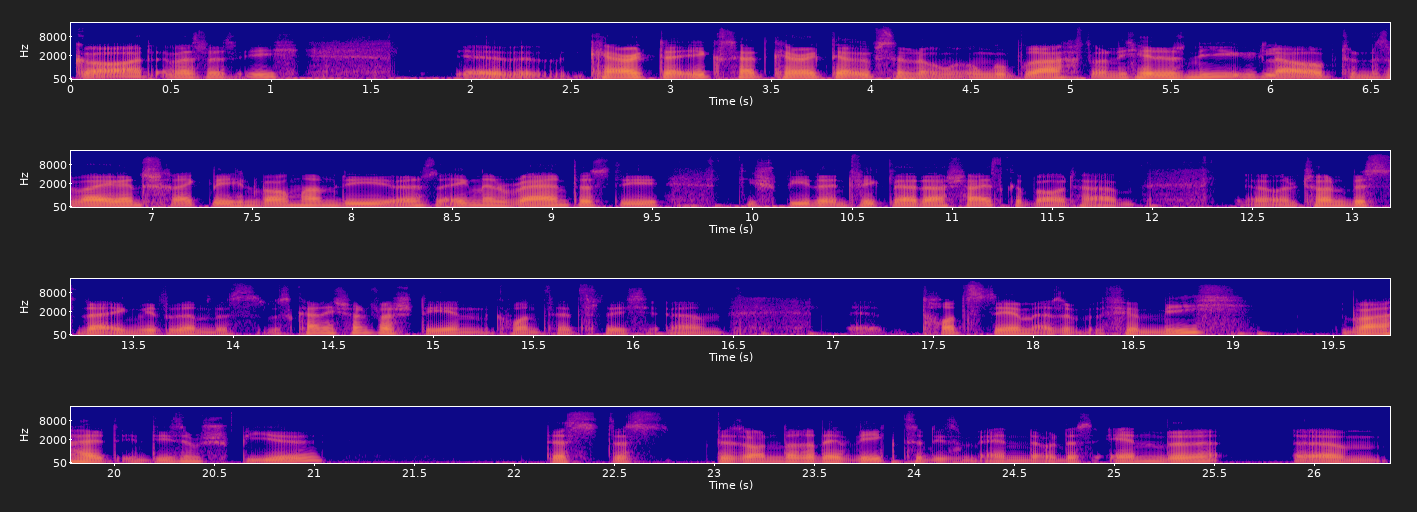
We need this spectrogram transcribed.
Gott, was weiß ich, äh, Charakter X hat Charakter Y um, umgebracht und ich hätte es nie geglaubt und es war ja ganz schrecklich. Und warum haben die, das ist irgendein Rant, dass die, die Spieleentwickler da Scheiß gebaut haben? Äh, und schon bist du da irgendwie drin. Das, das kann ich schon verstehen, grundsätzlich. Ähm, äh, trotzdem, also für mich war halt in diesem Spiel das, das Besondere der Weg zu diesem Ende. Und das Ende ähm,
